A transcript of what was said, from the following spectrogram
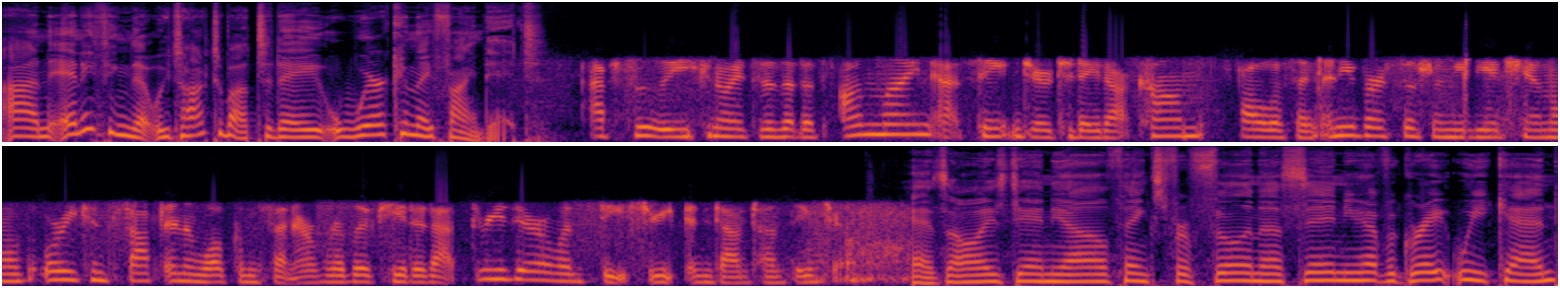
on anything that we talked about today, where can they find it? Absolutely. You can always visit us online at stjoetoday.com, follow us on any of our social media channels, or you can stop in the Welcome Center. We're located at 301 State Street in downtown St. Joe. As always, Danielle, thanks for filling us in. You have a great weekend.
